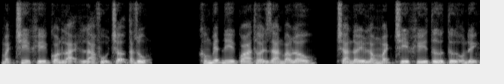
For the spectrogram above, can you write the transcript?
Mạch chi khí còn lại là phụ trợ tác dụng. Không biết đi qua thời gian bao lâu, tràn đầy long mạch chi khí từ từ ổn định,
